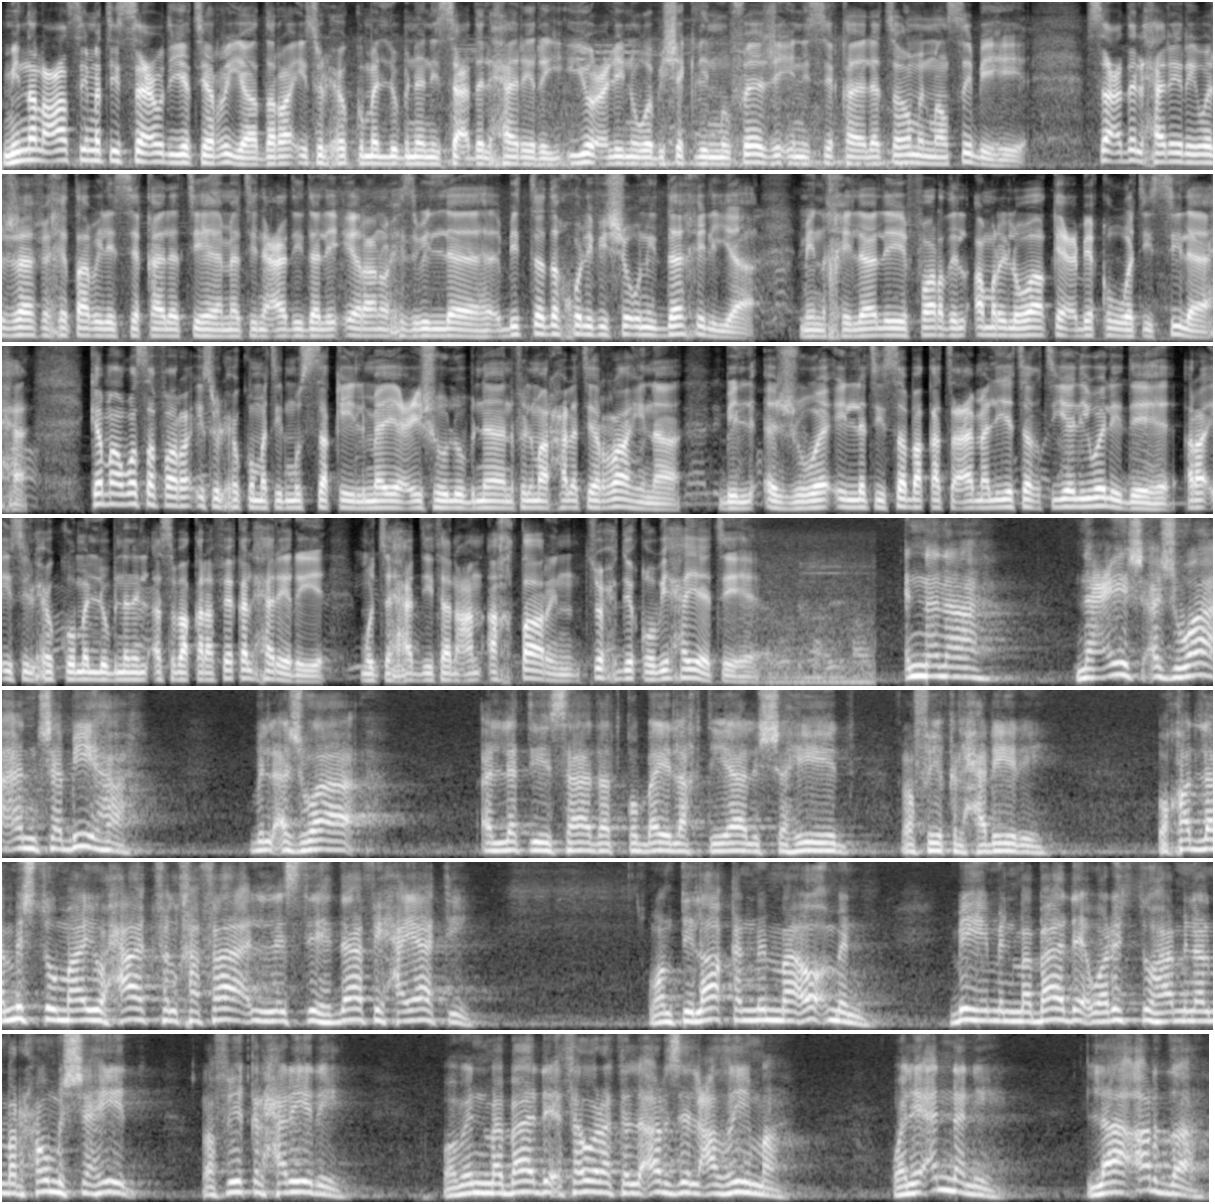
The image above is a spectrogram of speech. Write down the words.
من العاصمة السعودية الرياض رئيس الحكومة اللبناني سعد الحريري يعلن وبشكل مفاجئ استقالته من منصبه. سعد الحريري وجه في خطاب الاستقالة اتهامات عديدة لإيران وحزب الله بالتدخل في الشؤون الداخلية من خلال فرض الأمر الواقع بقوة السلاح. كما وصف رئيس الحكومة المستقيل ما يعيشه لبنان في المرحلة الراهنة بالأجواء التي سبقت عملية اغتيال والده. رئيس الحكومة اللبناني الأسبق رفيق الحريري متحدثا عن أخطار تحدق بحياته. إننا نعيش أجواء شبيهة بالأجواء التي سادت قبيل اغتيال الشهيد رفيق الحريري. وقد لمست ما يحاك في الخفاء لاستهداف حياتي وانطلاقا مما أؤمن به من مبادئ ورثتها من المرحوم الشهيد رفيق الحريري ومن مبادئ ثورة الأرز العظيمة ولأنني لا أرضى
